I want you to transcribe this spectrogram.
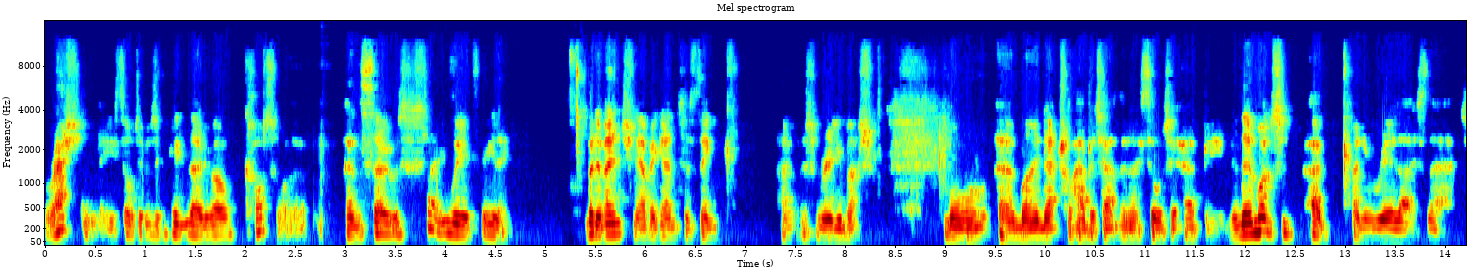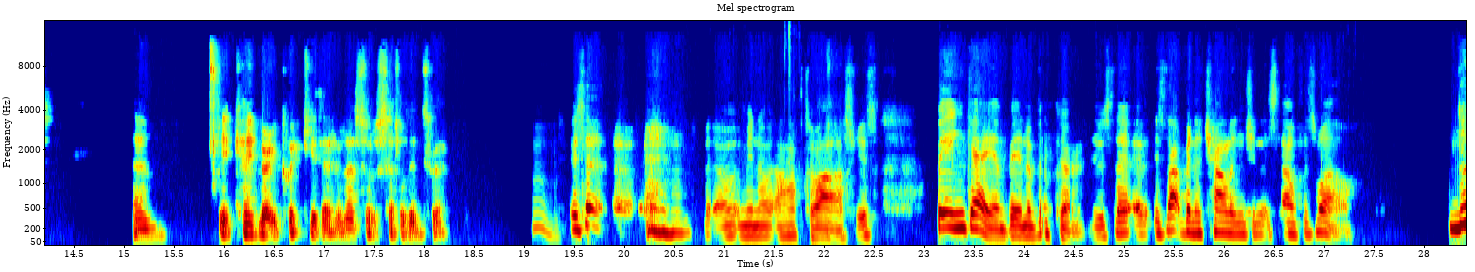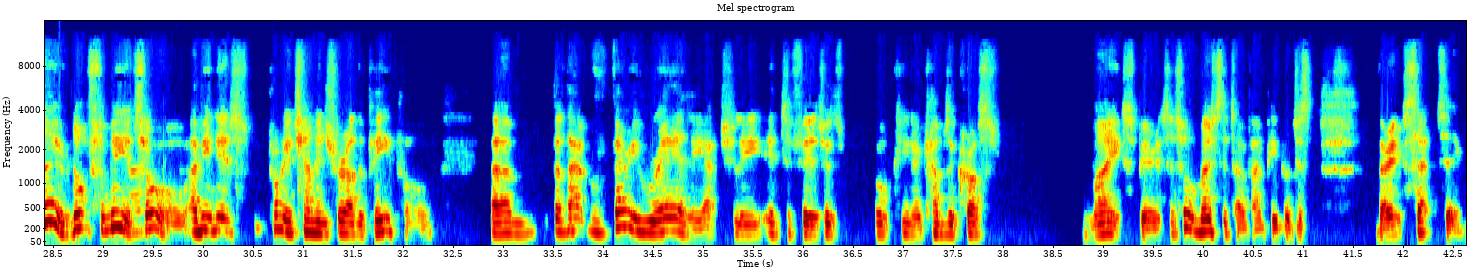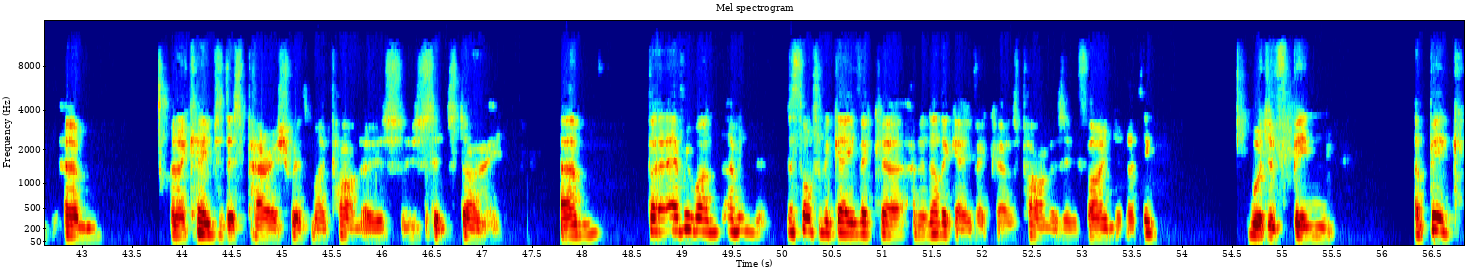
rationally thought it was a complete load of old codswallop. And so it was a slightly weird feeling. But eventually I began to think, it was really much more uh, my natural habitat than I thought it had been. And then once I kind of realised that, um, it came very quickly then, and I sort of settled into it. Is it? Uh, I mean, I I have to ask: Is being gay and being a vicar is there? Is that been a challenge in itself as well? No, not for me at all. I mean, it's probably a challenge for other people, um, but that very rarely actually interferes with or you know comes across my experience at all. Most of the time, I find people just very accepting. Um, and I came to this parish with my partner who's, who's since died. Um, but everyone, I mean, the thought of a gay vicar and another gay vicar as partners in Finedon, I think, would have been a big,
